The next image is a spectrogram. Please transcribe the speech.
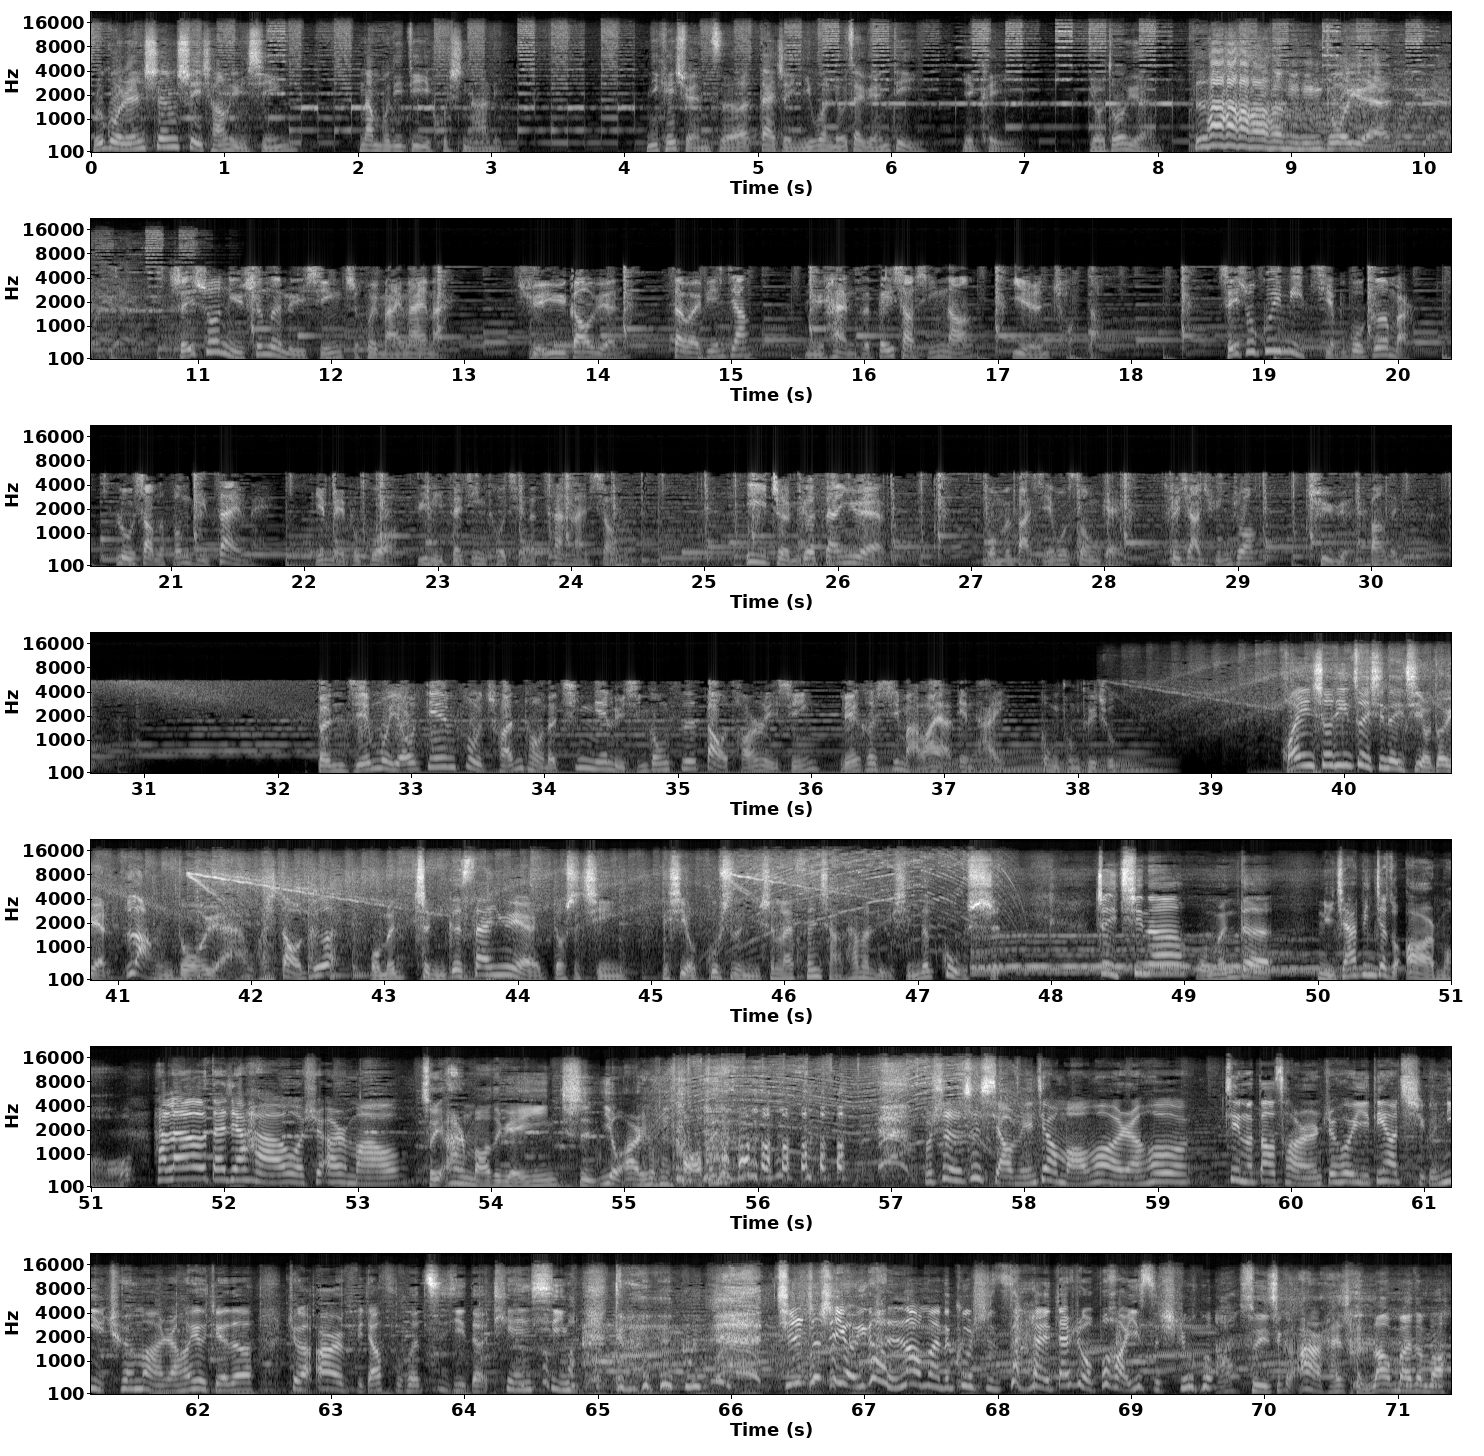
如果人生是一场旅行，那目的地会是哪里？你可以选择带着疑问留在原地，也可以有多远浪多远。谁说女生的旅行只会买买买？雪域高原，塞外边疆，女汉子背上行囊，一人闯荡。谁说闺蜜铁不过哥们儿？路上的风景再美，也美不过与你在镜头前的灿烂笑容。一整个三月，我们把节目送给褪下裙装去远方的你们。本节目由颠覆传统的青年旅行公司稻草人旅行联合喜马拉雅电台共同推出。欢迎收听最新的一期《有多远浪多远》，我是道哥。我们整个三月都是请那些有故事的女生来分享她们旅行的故事。这一期呢，我们的女嘉宾叫做二毛。Hello，大家好，我是二毛。所以二毛的原因是又二又毛。不是，是小名叫毛毛，然后进了稻草人之后一定要取个昵称嘛，然后又觉得这个二比较符合自己的天性。对，其实这是有一个很浪漫的故事在，但是我不好意思说。啊所以这个二还是很浪漫的吗？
